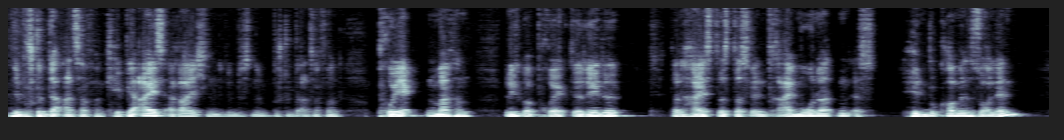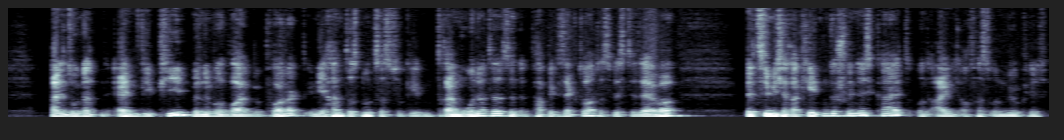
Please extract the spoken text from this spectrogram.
eine bestimmte Anzahl von KPIs erreichen. Wir müssen eine bestimmte Anzahl von Projekten machen. Wenn ich über Projekte rede, dann heißt das, dass wir in drei Monaten es hinbekommen sollen, einen sogenannten MVP, Minimal Viable Product, in die Hand des Nutzers zu geben. Drei Monate sind im Public Sector, das wisst ihr selber, eine ziemliche Raketengeschwindigkeit und eigentlich auch fast unmöglich.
